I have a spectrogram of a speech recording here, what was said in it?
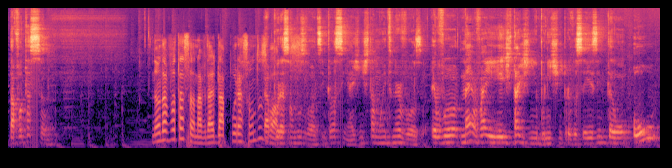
da votação, Não da votação, na verdade da apuração dos da votos. apuração dos votos. Então, assim, a gente tá muito nervoso. Eu vou, né, vai editadinho, bonitinho pra vocês. Então, ou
